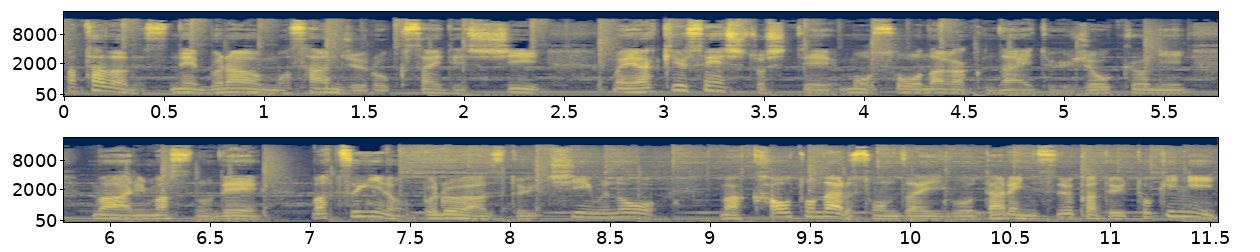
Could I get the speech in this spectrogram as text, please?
まあ、ただですねブラウンも36歳ですし、まあ、野球選手としてもうそう長くないという状況に、まあ、ありますので、まあ、次のブルワーズというチームの、まあ、顔となる存在を誰にするかという時に、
